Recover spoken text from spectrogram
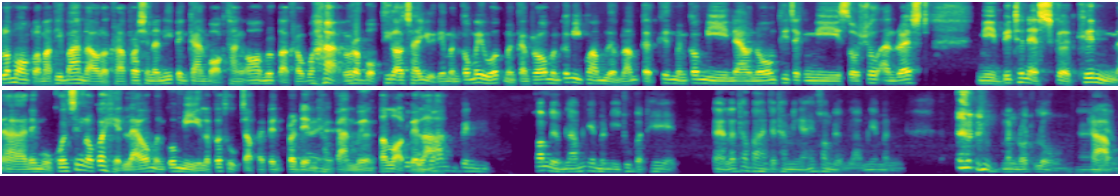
แล้วมองกลับมาที่บ้านเราเหรอครับ เพราะฉะนั้นนี่เป็นการบอกทางอ้อมหรือเปล่าครับว่าระบบที่เราใช้อยู่เนี่ยมันก็ไม่ work เหมือนกันเพราะมันก็มีความเหลื่อมล้ำเกิดขึ้น มันก็มีแนวโน้มที่จะมี social unrest มี bitterness เกิดขึ้นในหมู่คนซึ่งเราก็เห็นแล้วว่ามันก็มีแล้วก็ถูกจับไปเป็นประเด็นทางการเมืองตลอดเวลาเป็นความเหลื่อมล้ำเนี่ยมันมีทุกประเทศ แต่รัฐบาลจะทำยังไงให้ความเหลื่อมล้ำเนี่ยมันมันลดลงนะอย่าง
